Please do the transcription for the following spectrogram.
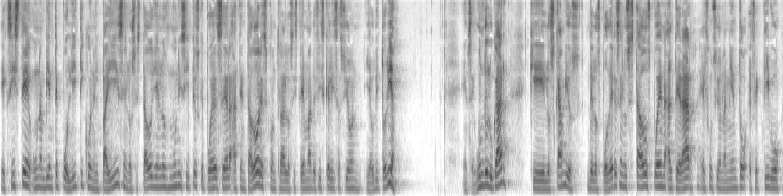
Existe un ambiente político en el país, en los estados y en los municipios que puede ser atentadores contra los sistemas de fiscalización y auditoría. En segundo lugar, que los cambios de los poderes en los estados pueden alterar el funcionamiento efectivo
